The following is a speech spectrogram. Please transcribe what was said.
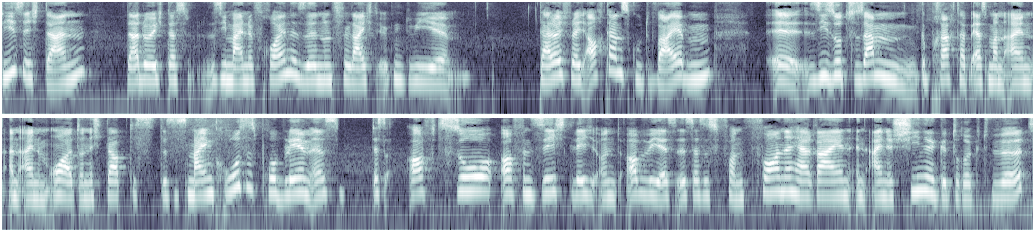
die sich dann dadurch, dass sie meine Freunde sind und vielleicht irgendwie dadurch vielleicht auch ganz gut viben, äh, sie so zusammengebracht habe, erstmal an, ein, an einem Ort. Und ich glaube, dass, dass es mein großes Problem ist, dass oft so offensichtlich und obvious ist, dass es von vornherein in eine Schiene gedrückt wird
